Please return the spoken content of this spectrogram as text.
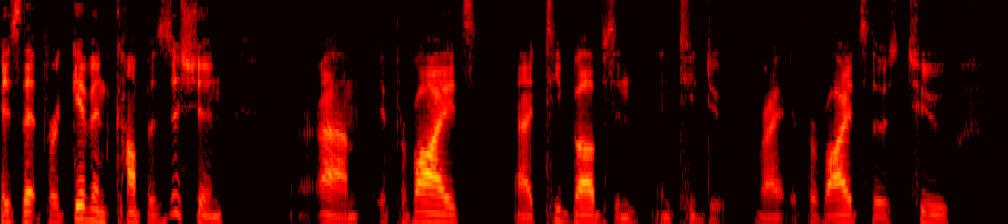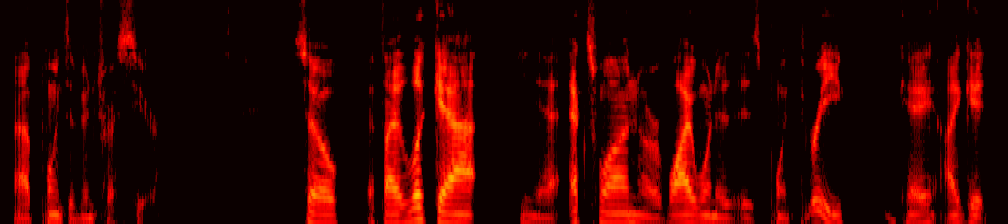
is that for a given composition, um, it provides uh, T bubs and, and T dew, right? It provides those two uh, points of interest here. So if I look at you know, x1 or y1 is, is 0.3, okay, I get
